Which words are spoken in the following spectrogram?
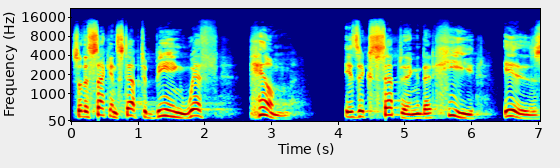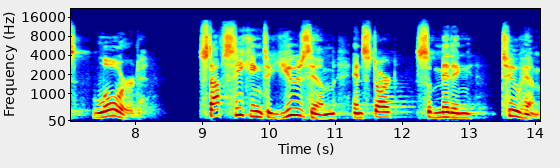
So, the second step to being with Him is accepting that He is Lord. Stop seeking to use him and start submitting to him.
